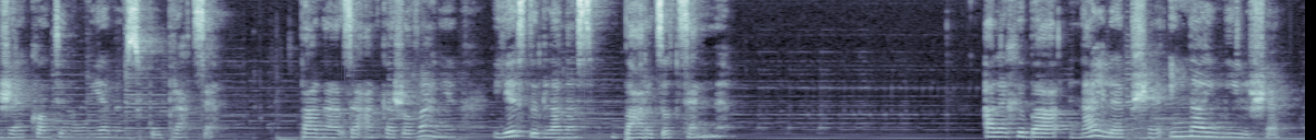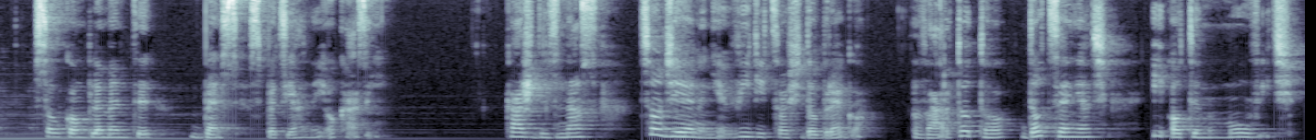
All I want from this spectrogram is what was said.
że kontynuujemy współpracę. Pana zaangażowanie jest dla nas bardzo cenne. Ale chyba najlepsze i najmilsze są komplementy bez specjalnej okazji. Każdy z nas codziennie widzi coś dobrego. Warto to doceniać i o tym mówić.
